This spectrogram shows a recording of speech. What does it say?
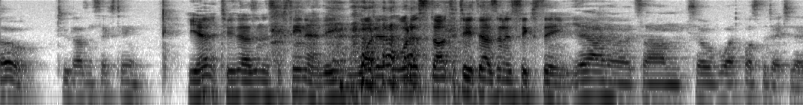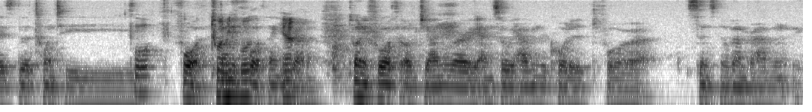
So, 2016. Yeah, 2016, Andy. What a, what a start to 2016. Yeah, I know. It's um. So what? What's the date today? It's the 24th. Fourth. 24th. Thank you, yeah. Gavin. 24th of January, and so we haven't recorded for since November, haven't we?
